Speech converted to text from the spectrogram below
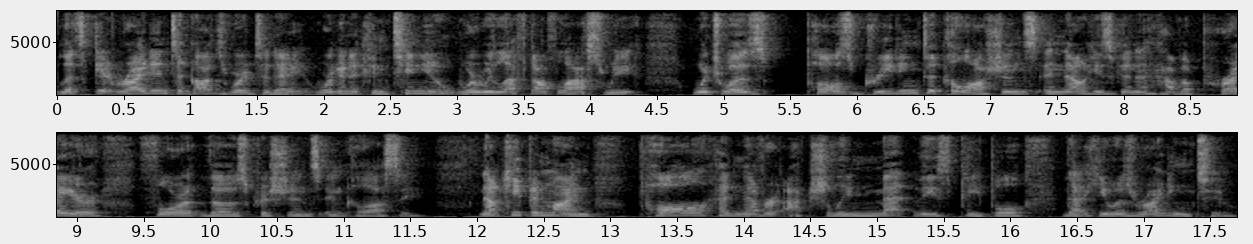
let's get right into God's Word today. We're going to continue where we left off last week, which was Paul's greeting to Colossians, and now he's going to have a prayer for those Christians in Colossae. Now, keep in mind, Paul had never actually met these people that he was writing to.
